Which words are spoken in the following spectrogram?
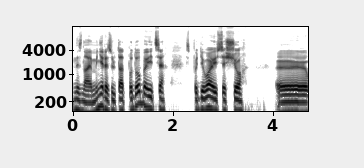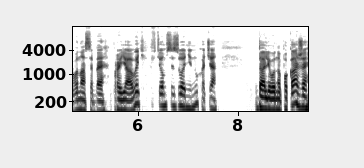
не знаю, мені результат подобається. Сподіваюся, що е, вона себе проявить в цьому сезоні. Ну, хоча далі воно покаже,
